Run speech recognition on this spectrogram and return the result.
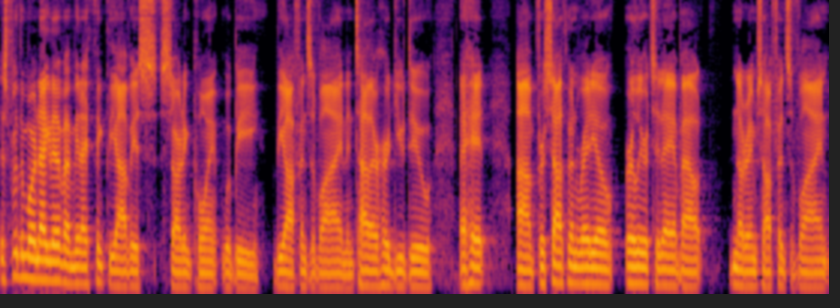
as for the more negative, I mean, I think the obvious starting point would be the offensive line. And Tyler, heard you do a hit um, for South Bend Radio earlier today about Notre Dame's offensive line.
